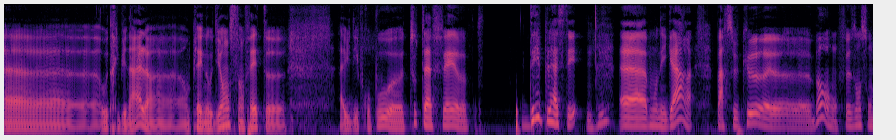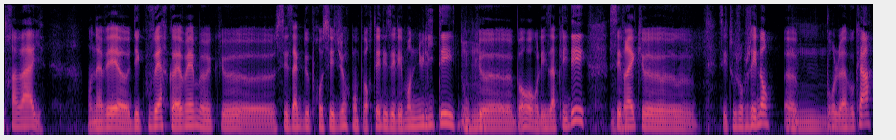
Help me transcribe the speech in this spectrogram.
au tribunal, euh, en pleine audience, en fait, euh, a eu des propos euh, tout à fait euh, déplacés Mhm. euh, à mon égard, parce que, euh, bon, en faisant son travail, on avait euh, découvert quand même euh, que euh, ces actes de procédure comportaient des éléments de nullité. Donc, Mhm. euh, bon, on les a plaidés. C'est Mhm. vrai que c'est toujours gênant euh, Mhm. pour l'avocat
